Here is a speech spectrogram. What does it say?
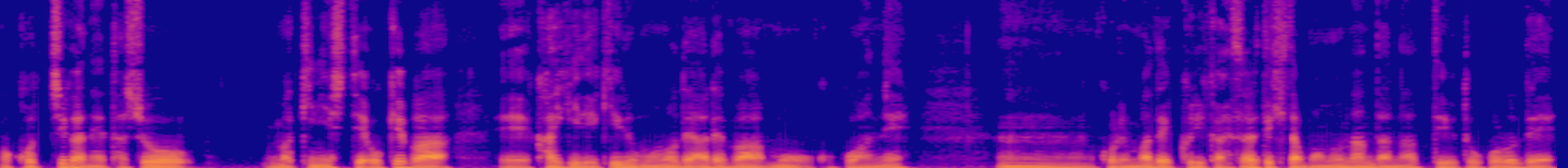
まあ、こっちがね多少、まあ、気にしておけば、えー、回避できるものであればもうここはねうんこれまで繰り返されてきたものなんだなっていうところで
